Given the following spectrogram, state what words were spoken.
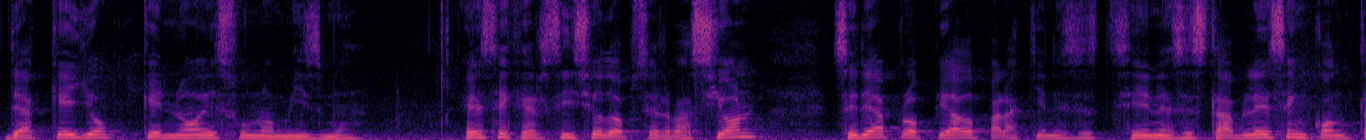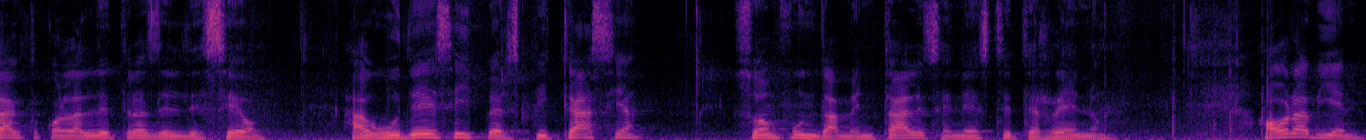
de aquello que no es uno mismo. Ese ejercicio de observación sería apropiado para quienes, quienes establecen contacto con las letras del deseo. Agudeza y perspicacia son fundamentales en este terreno. Ahora bien,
